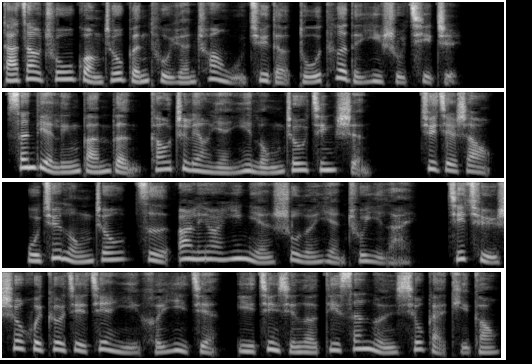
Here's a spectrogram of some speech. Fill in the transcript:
打造出广州本土原创舞剧的独特的艺术气质。三点零版本高质量演绎龙舟精神。据介绍，舞剧《龙舟》自二零二一年数轮演出以来，汲取社会各界建议和意见，已进行了第三轮修改提高。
